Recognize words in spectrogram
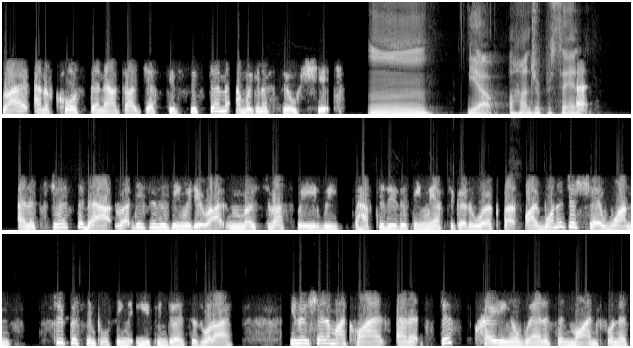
right? And of course, then our digestive system, and we're going to feel shit. Mm, yeah, 100%. Uh, And it's just about, right, this is the thing we do, right? Most of us, we, we have to do the thing, we have to go to work. But I want to just share one super simple thing that you can do. This is what I, you know, share to my clients, and it's just creating awareness and mindfulness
